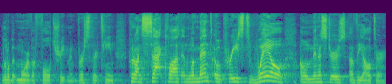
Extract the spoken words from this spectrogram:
a little bit more of a full treatment. Verse 13 Put on sackcloth and lament, O priests, wail, O ministers of the altar.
